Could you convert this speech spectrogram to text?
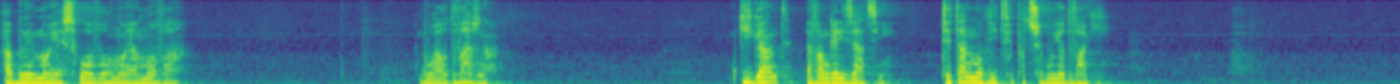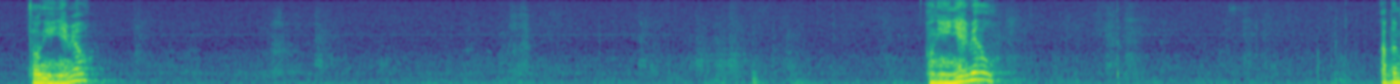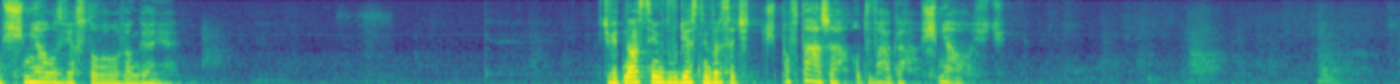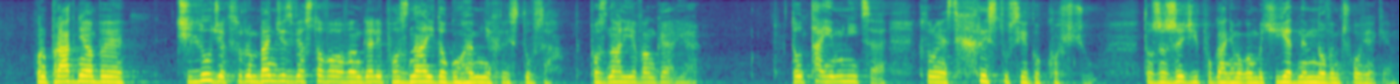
Aby moje słowo, moja mowa była odważna. Gigant ewangelizacji, tytan modlitwy potrzebuje odwagi. To on jej nie miał? On jej nie miał? Abym śmiało zwiastował Ewangelię. W 19 i w 20 wersecie powtarza odwaga, śmiałość. On pragnie, aby ci ludzie, którym będzie zwiastował Ewangelię, poznali dogłębnie Chrystusa, poznali Ewangelię. Tą tajemnicę, którą jest Chrystus, Jego Kościół. To, że Żydzi i poganie mogą być jednym nowym człowiekiem.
